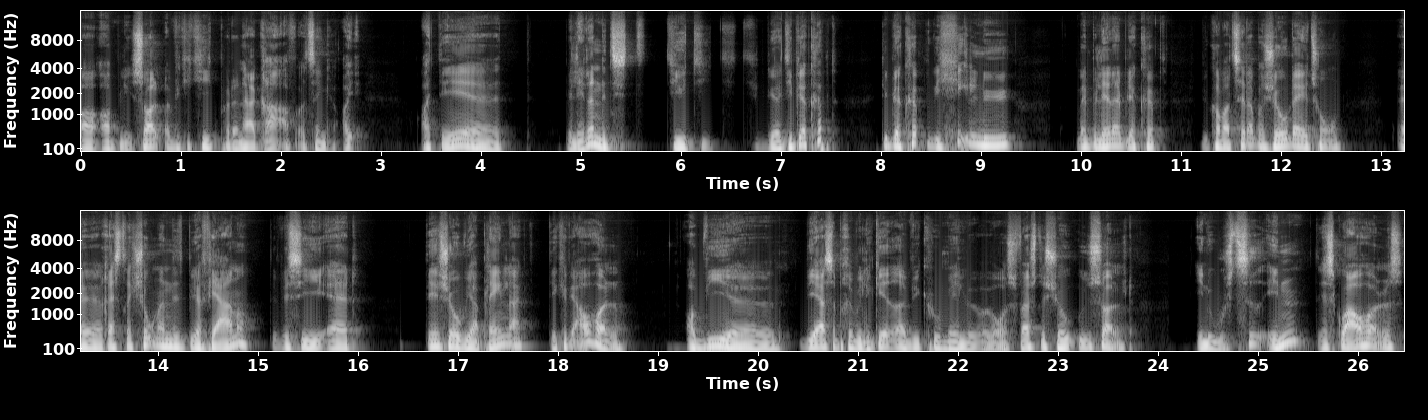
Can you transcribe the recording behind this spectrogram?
at, at blive solgt, og vi kan kigge på den her graf og tænke, øj, og det, billetterne, de, de, de, de, bliver, de bliver købt. De bliver købt, vi er helt nye, men billetterne bliver købt. Vi kommer tættere på showdatoen. Øh, restriktionerne bliver fjernet. Det vil sige, at det her show, vi har planlagt, det kan vi afholde. Og vi, øh, vi er så privilegerede, at vi kunne melde vores første show udsolgt en uges tid inden det skulle afholdes.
